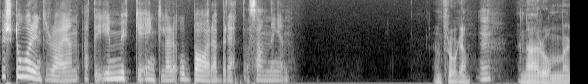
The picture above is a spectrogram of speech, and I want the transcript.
Förstår inte Ryan att det är mycket enklare att bara berätta sanningen? En fråga. Mm. När de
